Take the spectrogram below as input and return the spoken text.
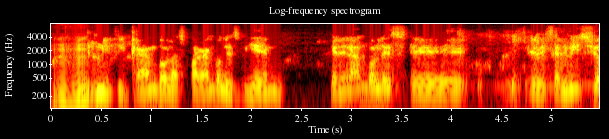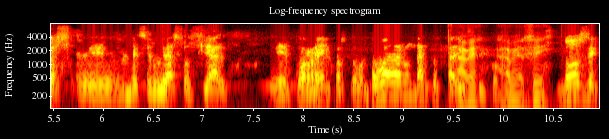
unificándolas, pagándoles bien, generándoles eh, servicios de seguridad social eh, correctos. Te, voy a dar un dato estadístico. A ver, a ver, sí. Dos de,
